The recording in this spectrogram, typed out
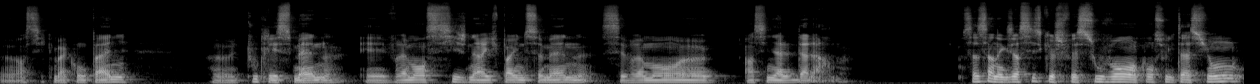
euh, ainsi que ma compagne euh, toutes les semaines et vraiment si je n'arrive pas une semaine, c'est vraiment euh, un signal d'alarme. Ça c'est un exercice que je fais souvent en consultation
